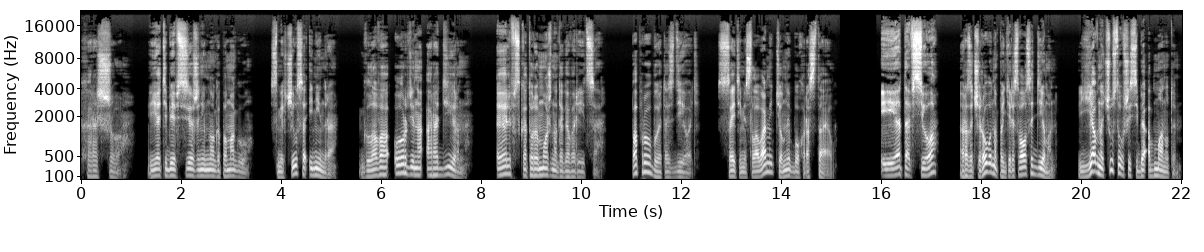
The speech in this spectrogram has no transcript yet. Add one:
«Хорошо. «Я тебе все же немного помогу», — смягчился и Ниндра. «Глава Ордена Арадирн. Эльф, с которым можно договориться. Попробуй это сделать». С этими словами темный бог растаял. «И это все? разочарованно поинтересовался демон, явно чувствовавший себя обманутым.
